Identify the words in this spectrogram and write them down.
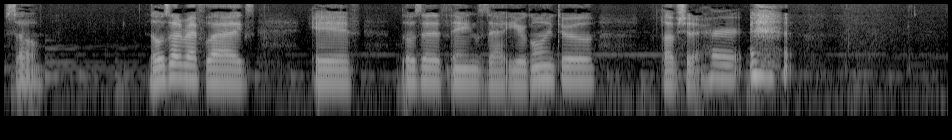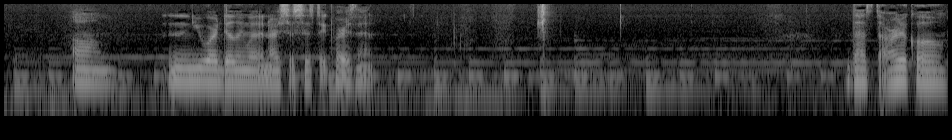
So, those are red flags. If those are the things that you're going through, love shouldn't hurt. um, you are dealing with a narcissistic person. That's the article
